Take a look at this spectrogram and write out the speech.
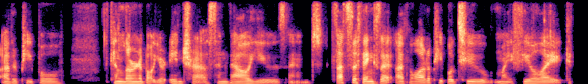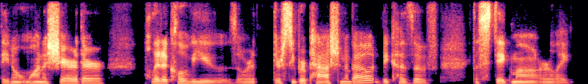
other people can learn about your interests and values and that's the things that a lot of people too might feel like they don't want to share their political views or they're super passionate about because of the stigma or like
